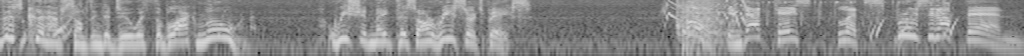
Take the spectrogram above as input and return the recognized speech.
This could have something to do with the Black Moon. We should make this our research base. In that case, let's spruce it up then.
